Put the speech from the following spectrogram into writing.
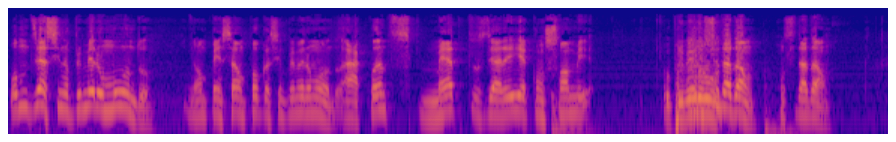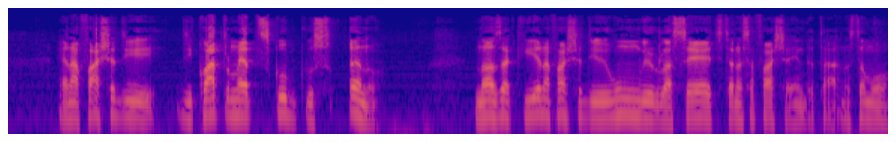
Vamos dizer assim, no primeiro mundo, vamos pensar um pouco assim, primeiro mundo. Ah, quantos metros de areia consome O primeiro. um cidadão? Um cidadão. É na faixa de, de 4 metros cúbicos ano. Nós aqui é na faixa de 1,7, está nessa faixa ainda, tá? Nós estamos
